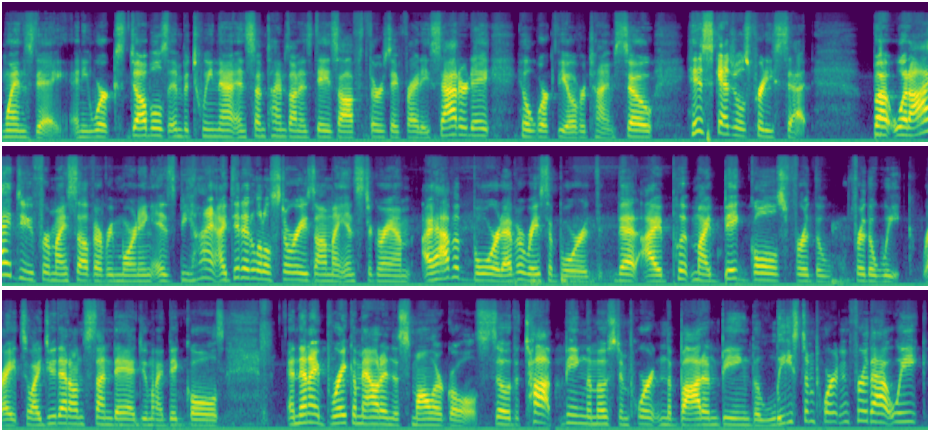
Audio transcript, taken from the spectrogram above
Wednesday, and he works doubles in between that, and sometimes on his days off, Thursday, Friday, Saturday, he'll work the overtime. So his schedule is pretty set. But what I do for myself every morning is behind. I did a little stories on my Instagram. I have a board. I have a racer board that I put my big goals for the for the week. Right. So I do that on Sunday. I do my big goals, and then I break them out into smaller goals. So the top being the most important, the bottom being the least important for that week.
